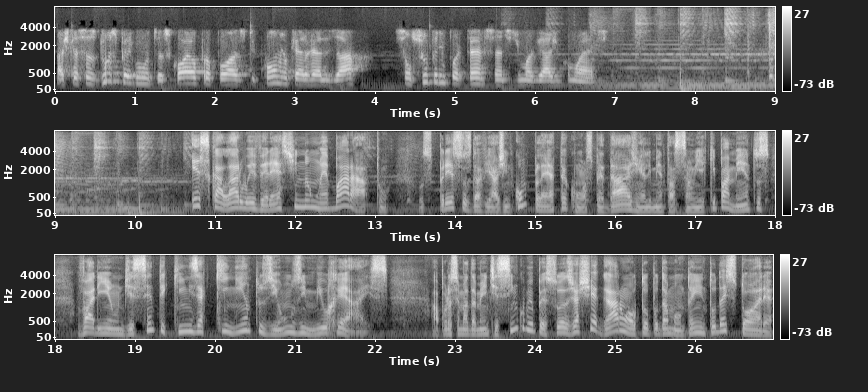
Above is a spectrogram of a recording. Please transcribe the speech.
Acho que essas duas perguntas, qual é o propósito e como eu quero realizar, são super importantes antes de uma viagem como essa. Escalar o Everest não é barato. Os preços da viagem completa, com hospedagem, alimentação e equipamentos, variam de 115 a 511 mil reais. Aproximadamente 5 mil pessoas já chegaram ao topo da montanha em toda a história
